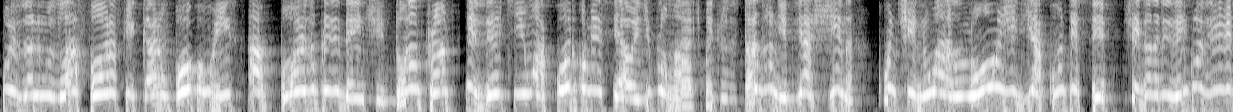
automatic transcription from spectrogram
os ânimos lá fora ficaram um pouco ruins após o presidente Donald Trump dizer que um acordo comercial e diplomático entre os Estados Unidos e a China continua longe de acontecer, chegando a dizer inclusive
